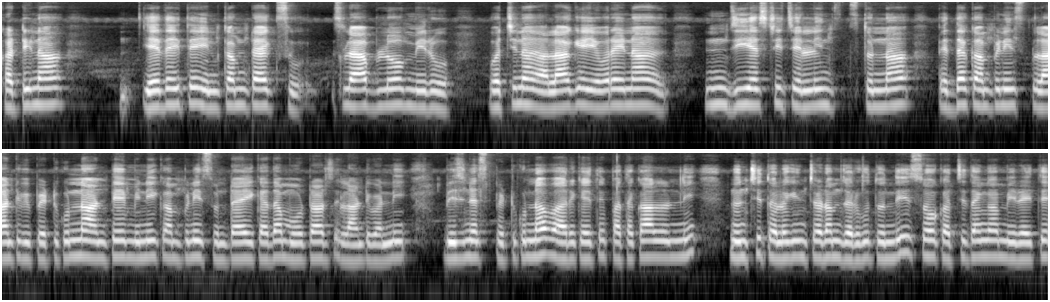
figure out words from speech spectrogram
కట్టిన ఏదైతే ఇన్కమ్ ట్యాక్స్ స్లాబ్లో మీరు వచ్చిన అలాగే ఎవరైనా జిఎస్టీ చెల్లిస్తున్న పెద్ద కంపెనీస్ లాంటివి పెట్టుకున్నా అంటే మినీ కంపెనీస్ ఉంటాయి కదా మోటార్స్ ఇలాంటివన్నీ బిజినెస్ పెట్టుకున్న వారికైతే పథకాలని నుంచి తొలగించడం జరుగుతుంది. సో ఖచ్చితంగా మీరైతే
